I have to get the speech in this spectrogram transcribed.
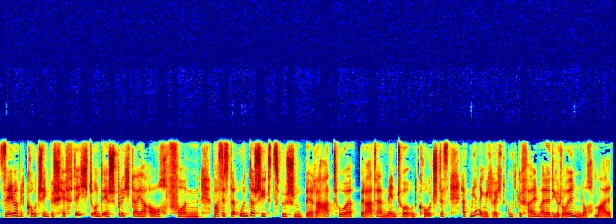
selber mit Coaching beschäftigt und er spricht da ja auch von, was ist der Unterschied zwischen Berater, Berater, Mentor und Coach. Das hat mir eigentlich recht gut gefallen, weil er die Rollen nochmal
